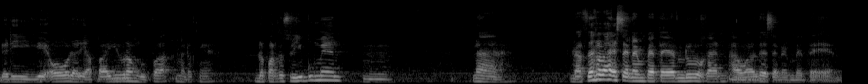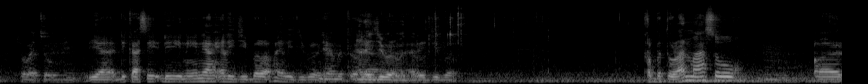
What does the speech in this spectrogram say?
dari GO dari apa lagi orang lupa mereknya 800 ribu men hmm. nah daftarlah SNMPTN dulu kan awal tuh SNMPTN Coba cobi. ya dikasih di ini yang eligible apa eligible Iya ya? betul. Eligible, Nah, betul. eligible kebetulan masuk Hmm. eh,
